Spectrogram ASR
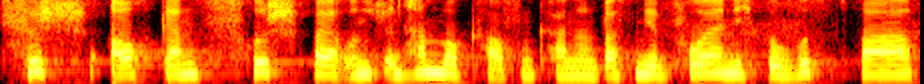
Fisch auch ganz frisch bei uns in Hamburg kaufen kann. Und was mir vorher nicht bewusst war,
